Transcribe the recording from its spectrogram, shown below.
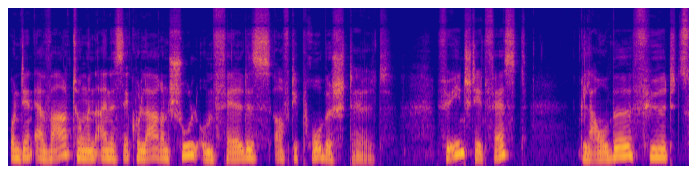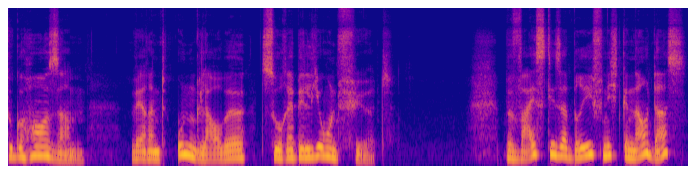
und den Erwartungen eines säkularen Schulumfeldes auf die Probe stellt. Für ihn steht fest, Glaube führt zu Gehorsam, während Unglaube zu Rebellion führt. Beweist dieser Brief nicht genau das?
